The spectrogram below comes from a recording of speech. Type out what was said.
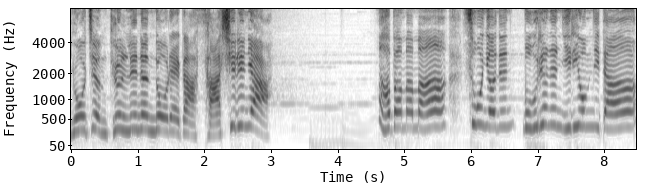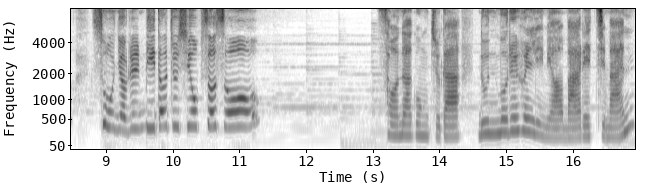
요즘 들리는 노래가 사실이냐? 아바마마, 소녀는 모르는 일이옵니다. 소녀를 믿어주시옵소서. 선화공주가 눈물을 흘리며 말했지만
